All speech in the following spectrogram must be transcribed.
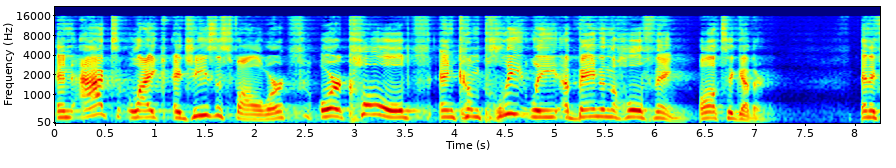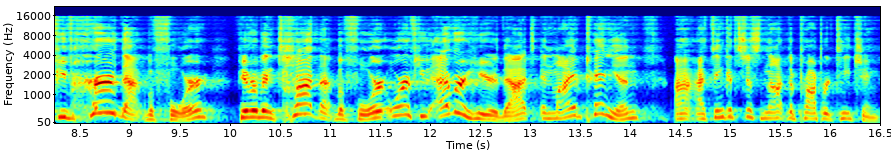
and act like a Jesus follower or cold and completely abandon the whole thing altogether. And if you've heard that before, if you've ever been taught that before, or if you ever hear that, in my opinion, uh, I think it's just not the proper teaching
